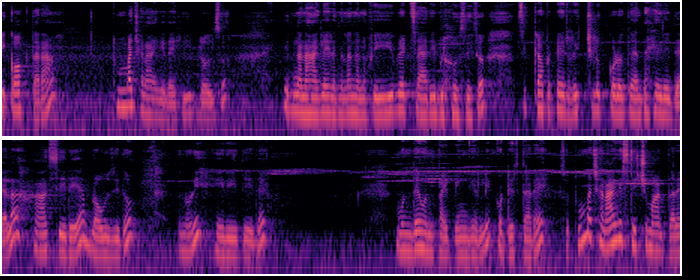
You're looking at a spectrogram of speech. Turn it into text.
ಪಿಕಾಕ್ ಥರ ತುಂಬ ಚೆನ್ನಾಗಿದೆ ಈ ಬ್ಲೌಸು ಇದು ನಾನು ಆಗಲೇ ಹೇಳಿದ್ನಲ್ಲ, ನನ್ನ ಫೇವ್ರೆಟ್ ಸ್ಯಾರಿ ಬ್ಲೌಸ್ ಇದು. ಸಿಕ್ಕಾಪಟ್ಟೆ ರಿಚ್ ಲುಕ್ ಕೊಡುತ್ತೆ ಅಂತ ಹೇಳಿದ್ದೆ ಅಲ್ಲ, ಆ ಸೀರೆಯ ಬ್ಲೌಸ್ ಇದು. ನೋಡಿ, ಈ ರೀತಿ ಇದೆ. ಮುಂದೆ ಒಂದು ಪೈಪಿಂಗ್ ಇರಲಿ ಕೊಟ್ಟಿರ್ತಾರೆ. ಸೊ ತುಂಬ ಚೆನ್ನಾಗಿ ಸ್ಟಿಚ್ ಮಾಡ್ತಾರೆ.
